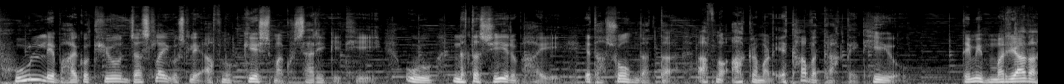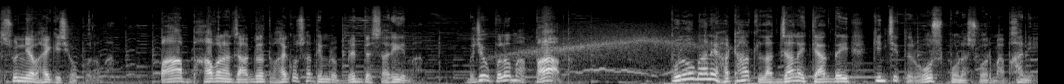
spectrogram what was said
फूलले भएको थियो जसलाई उसले आफ्नो केसमा घुसारेकी थिए ऊ नतशिर भई यता सोमदत्त आफ्नो आक्रमण यथावत राख्दै थियो। तिमी मर्यादा शून्य भएकी छेउ पुलोमा। पाप भावना जागृत भएको छ तिम्रो वृद्ध शरीरमा। बुझ्यौ पुलोमा पाप! पुलोमाले हठात लज्जालाई त्याग्दै किञ्चित रोषपूर्ण स्वरमा भने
